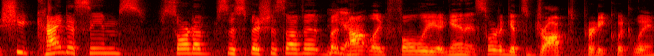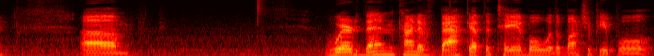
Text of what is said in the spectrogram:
she kind of seems sort of suspicious of it, but Yeah. not like fully. Again, it sort of gets dropped pretty quickly. Um, we're then kind of back at the table with a bunch of people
